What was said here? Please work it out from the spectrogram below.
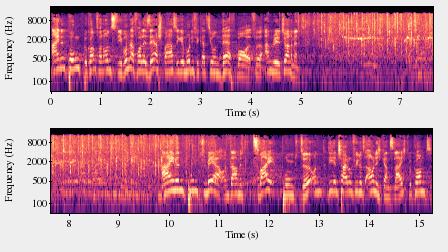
Einen Punkt bekommt von uns die wundervolle, sehr spaßige Modifikation Death Ball für Unreal Tournament. Einen Punkt mehr und damit zwei Punkte. Und die Entscheidung fiel uns auch nicht ganz leicht. Bekommt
